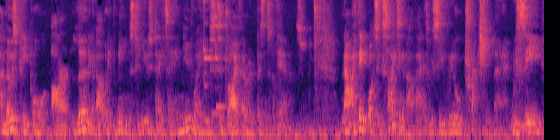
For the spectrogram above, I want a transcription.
And those people are learning about what it means to use data in new ways to drive their own business performance. Yeah. Now, I think what's exciting about that is we see real traction there. We mm. see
